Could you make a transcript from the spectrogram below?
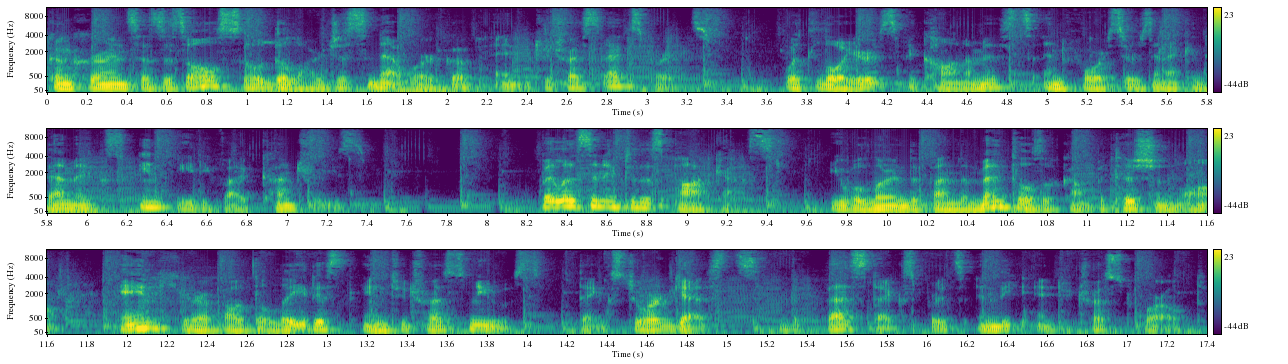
Concurrences is also the largest network of antitrust experts, with lawyers, economists, enforcers, and academics in 85 countries. By listening to this podcast, you will learn the fundamentals of competition law and hear about the latest antitrust news, thanks to our guests, the best experts in the antitrust world.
